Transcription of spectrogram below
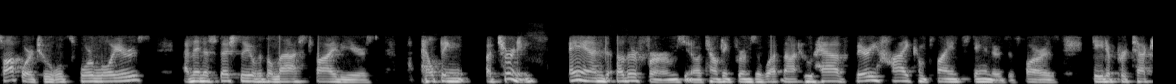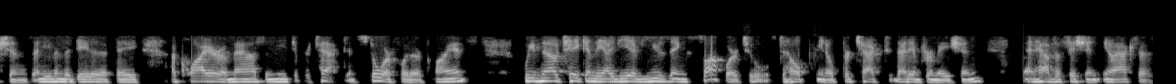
software tools for lawyers. And then especially over the last five years, helping attorneys and other firms, you know, accounting firms and whatnot, who have very high compliance standards as far as data protections and even the data that they acquire, amass, and need to protect and store for their clients. We've now taken the idea of using software tools to help, you know, protect that information and have efficient, you know, access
